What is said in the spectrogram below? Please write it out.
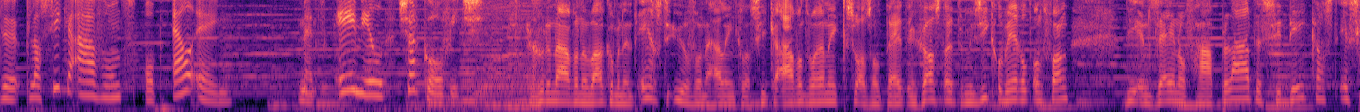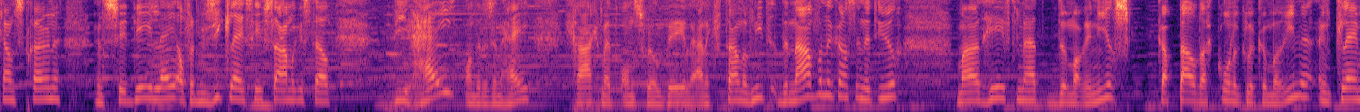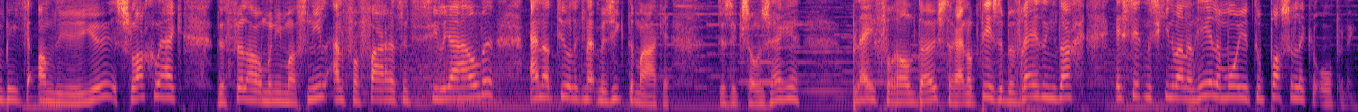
De klassieke avond op L1. Met Emil Sharkovic. Goedenavond en welkom in het eerste uur van de L1 Klassieke Avond, waarin ik, zoals altijd, een gast uit de muziekwereld ontvang. Die in zijn of haar platen CD-kast is gaan struinen. Een CD-lijst of een muzieklijst heeft samengesteld. Die hij, want het is een hij, graag met ons wil delen. En ik vertel nog niet de naam van de gast in dit uur. Maar het heeft met de mariniers Kapel der Koninklijke Marine, een klein beetje Andrieu, slagwerk, de Philharmonie Masniel en Fanfares in Cecilia Helden. En natuurlijk met muziek te maken. Dus ik zou zeggen, blijf vooral duister. En op deze bevrijdingsdag is dit misschien wel een hele mooie toepasselijke opening.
